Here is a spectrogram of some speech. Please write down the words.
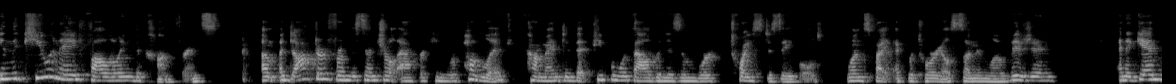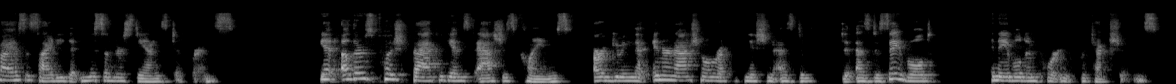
In the Q&A following the conference, um, a doctor from the Central African Republic commented that people with albinism were twice disabled, once by equatorial sun and low vision, and again by a society that misunderstands difference. Yet others pushed back against Ash's claims, arguing that international recognition as, di as disabled enabled important protections.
